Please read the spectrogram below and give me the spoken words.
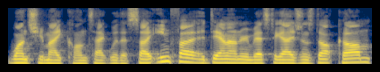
once you make contact with us. So info at downunderinvestigations.com,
